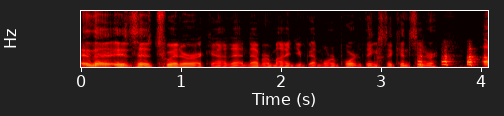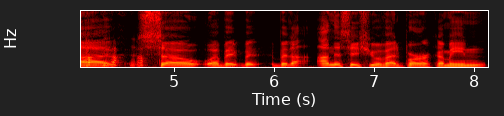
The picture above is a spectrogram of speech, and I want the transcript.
The, it's a Twitter account. Uh, Never mind. You've got more important things to consider. uh, so, uh, but but but on this issue of Ed Burke, I mean,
